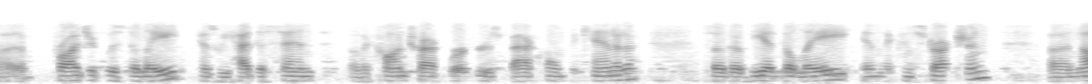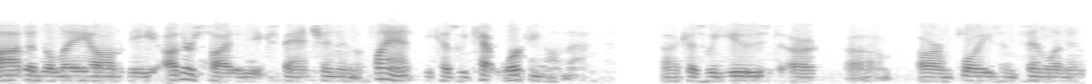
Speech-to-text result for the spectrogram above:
uh, project was delayed because we had to send uh, the contract workers back home to Canada. So there'll be a delay in the construction, uh, not a delay on the other side of the expansion in the plant because we kept working on that because we used our, um, our employees in Finland and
